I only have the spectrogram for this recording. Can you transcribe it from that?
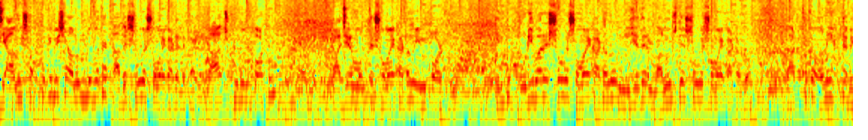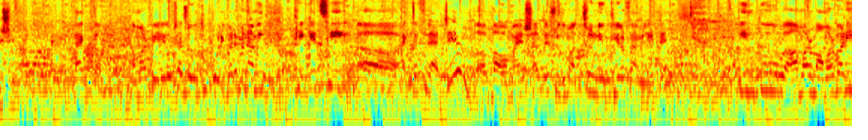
যে আমি সব থেকে বেশি আনন্দ কোথায়? তাদের সঙ্গে সময় কাটাতে পারি কাজ খুব ইম্পর্টেন্ট কাজের মধ্যে সময় কাটানো ইম্পর্টেন্ট কিন্তু পরিবারের সঙ্গে সময় কাটানো, নিজেদের মানুষদের সঙ্গে সময় কাটানো, তার থেকে অনেকটা বেশি ইম্পর্টেন্ট একদম। আমার বেড়ে ওঠা যৌথ পরিবারে মানে আমি থেকেছি বাবা মায়ের সাথে শুধুমাত্র নিউক্লিয়ার ফ্যামিলিতে কিন্তু আমার মামার বাড়ি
